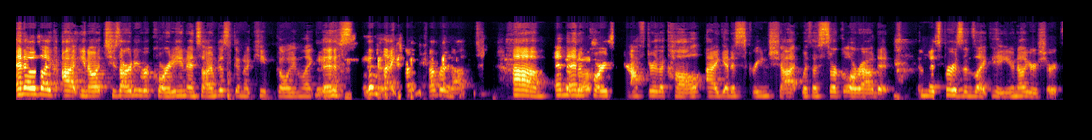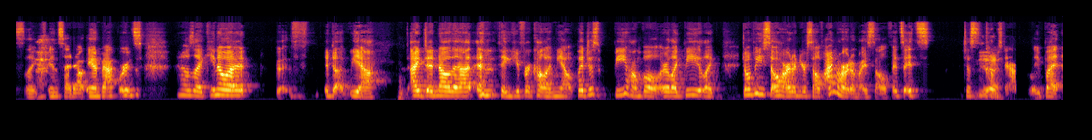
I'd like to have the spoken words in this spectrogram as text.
and it was like uh, you know what she's already recording and so i'm just gonna keep going like this and like trying to cover it up um and then That's of awesome. course after the call i get a screenshot with a circle around it and this person's like hey you know your shirt's like inside out and backwards and i was like you know what it, yeah I did know that. And thank you for calling me out. But just be humble or like be like, don't be so hard on yourself. I'm hard on myself. It's it's just Yeah. comes naturally. But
